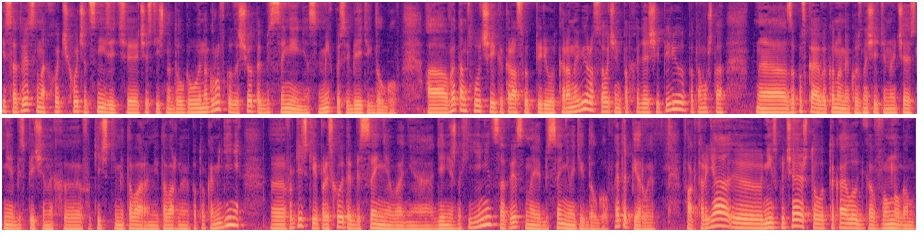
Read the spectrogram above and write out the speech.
и, соответственно, хочет, хочет снизить э, частично долговую нагрузку за счет обесценения самих по себе этих долгов. А в этом случае как раз вот период коронавируса очень подходящий период, потому что запуская в экономику значительную часть необеспеченных фактическими товарами и товарными потоками денег, фактически происходит обесценивание денежных единиц, соответственно, и обесценивание этих долгов. Это первое фактор. Я э, не исключаю, что вот такая логика во многом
